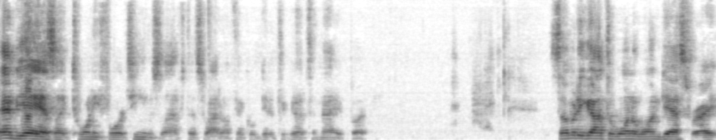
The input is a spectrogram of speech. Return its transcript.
NBA has like 24 teams left. That's why I don't think we'll get it to go tonight. But somebody got the one on one guess right.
